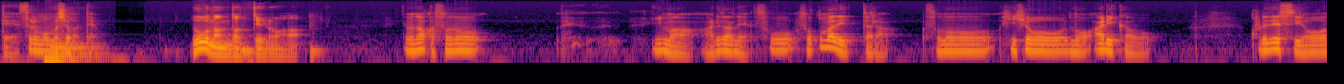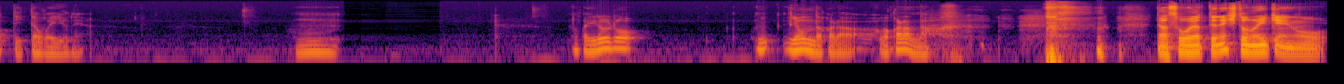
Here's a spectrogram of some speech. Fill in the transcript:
てそれも面白かったよ、どうなんだっていうのは？でもなんかその今あれだね。そうそこまで言ったらその批評のありかをこれですよって言った方がいいよねうん。なんかいろいろん読んだから分からんな。だからそうやってね人の意見を。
